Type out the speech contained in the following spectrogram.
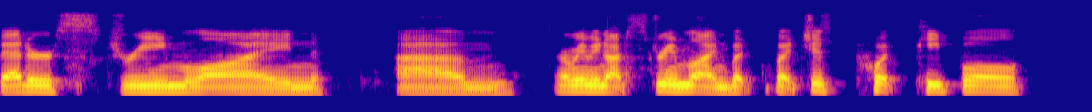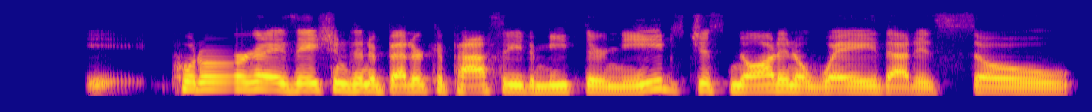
better streamline, um, or maybe not streamline, but but just put people, put organizations in a better capacity to meet their needs, just not in a way that is so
